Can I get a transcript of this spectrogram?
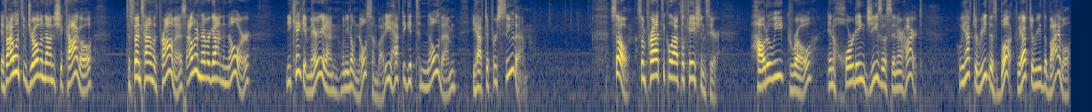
If I wouldn't have driven down to Chicago to spend time with Promise, I would have never gotten to know her you can't get married on when you don't know somebody. You have to get to know them. You have to pursue them. So, some practical applications here. How do we grow in hoarding Jesus in our heart? We have to read this book. We have to read the Bible.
